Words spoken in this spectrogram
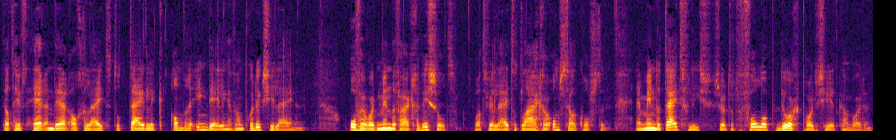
Dat heeft her en der al geleid tot tijdelijk andere indelingen van productielijnen. Of er wordt minder vaak gewisseld, wat weer leidt tot lagere omstelkosten en minder tijdverlies, zodat er volop doorgeproduceerd kan worden.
